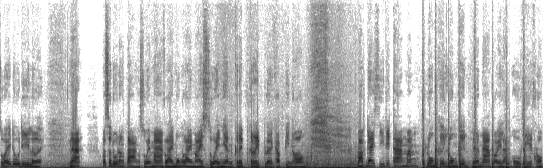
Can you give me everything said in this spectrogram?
สวยดูดีเลยนะ วัสดุต่างๆ สวยมากลายมงลายไม้สวยเนียนกริบกริบเลยครับพี่น้อง ปรับได้สีทิศทางมั้งลงขึ้นลงขึ้น เดินหน้าถอยหลังโอเคครบ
